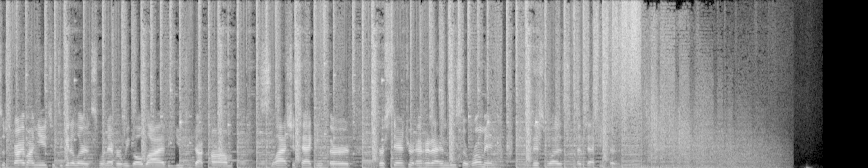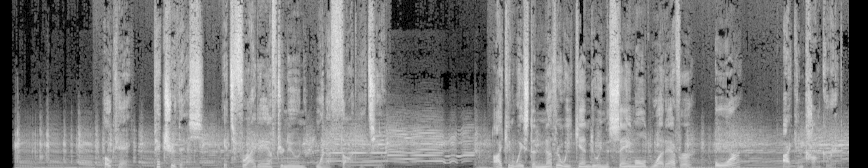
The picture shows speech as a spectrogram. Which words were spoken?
Subscribe on YouTube to get alerts whenever we go live. YouTube.com slash attacking third. For Sandra Herrera and Lisa Roman, this was Attacking Third. Okay, picture this. It's Friday afternoon when a thought hits you. I can waste another weekend doing the same old whatever, or I can conquer it.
